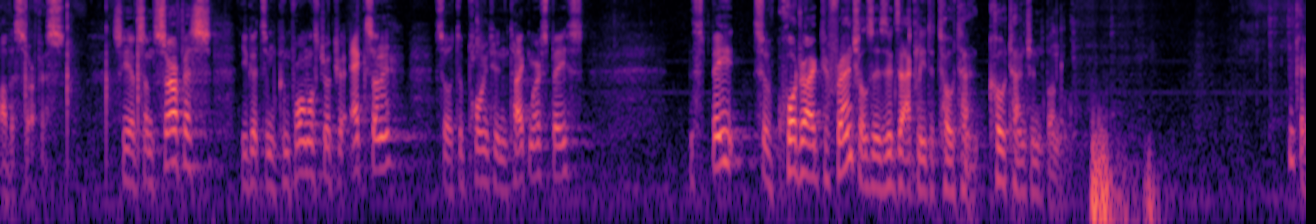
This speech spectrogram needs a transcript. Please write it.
of a surface. So you have some surface, you get some conformal structure X on it, so it's a point in Teichmüller space. The space of quadratic differentials is exactly the cotangent bundle. Okay. Okay.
